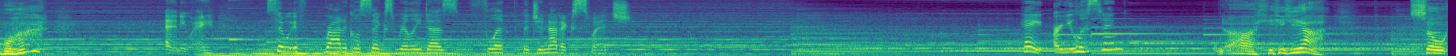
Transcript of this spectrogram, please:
What? Anyway, so if Radical 6 really does flip the genetic switch. Hey, are you listening? Uh, yeah. So,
